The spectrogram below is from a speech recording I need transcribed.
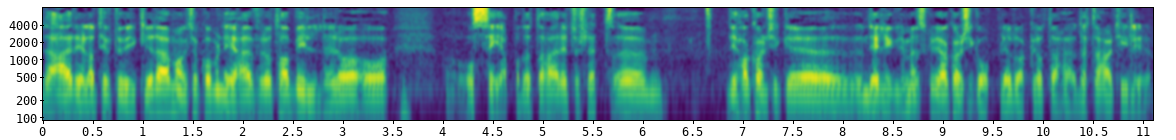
det er relativt uvirkelig. Det er mange som kommer ned her for å ta bilder og, og, og se på dette her, rett og slett. De har kanskje ikke, En del yngre mennesker de har kanskje ikke opplevd akkurat dette her tidligere.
